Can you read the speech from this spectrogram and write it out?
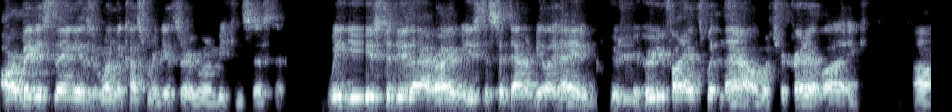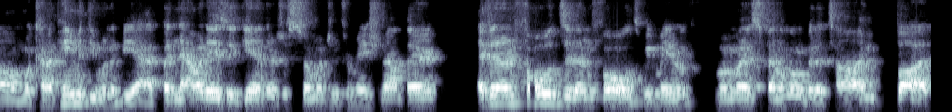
Our biggest thing is when the customer gets there, we want to be consistent. We used to do that, right? We used to sit down and be like, "Hey, who who are you finance with now? What's your credit like? Um, what kind of payment do you want to be at?" But nowadays, again, there's just so much information out there. If it unfolds, it unfolds. We may have we might have spent a little bit of time, but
